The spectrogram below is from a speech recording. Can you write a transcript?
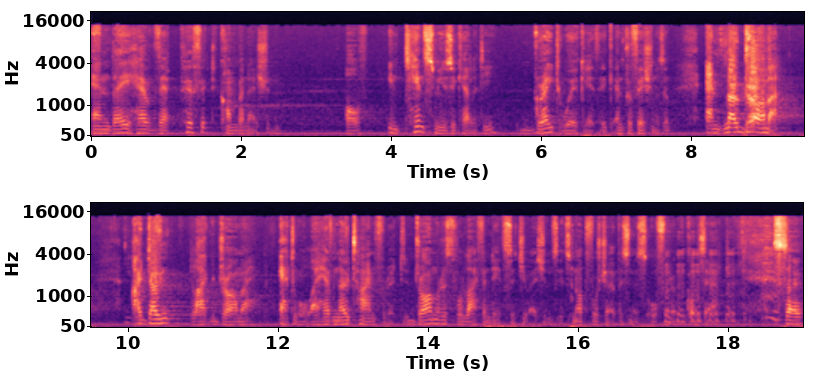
And they have that perfect combination of intense musicality, great work ethic and professionalism, and no drama. I don't like drama at all. I have no time for it. Drama is for life and death situations. It's not for show business or for a concert. so,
